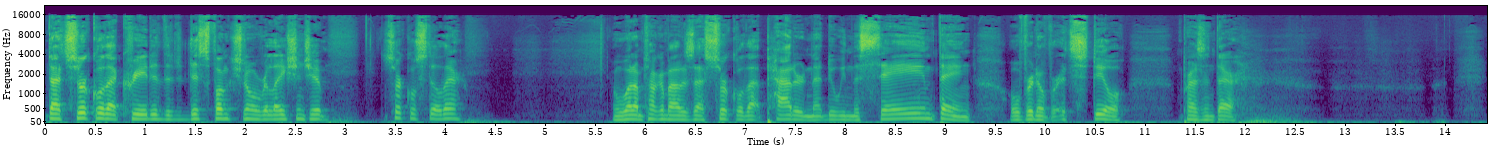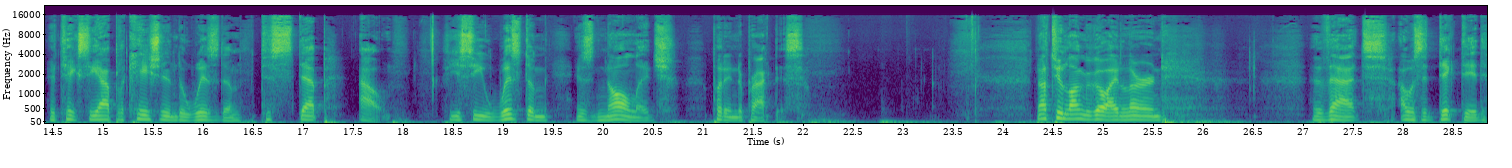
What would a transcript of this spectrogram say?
That circle that created the dysfunctional relationship, circle's still there. And what I'm talking about is that circle, that pattern, that doing the same thing over and over. It's still present there. It takes the application and the wisdom to step out. You see, wisdom is knowledge put into practice. Not too long ago, I learned that I was addicted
